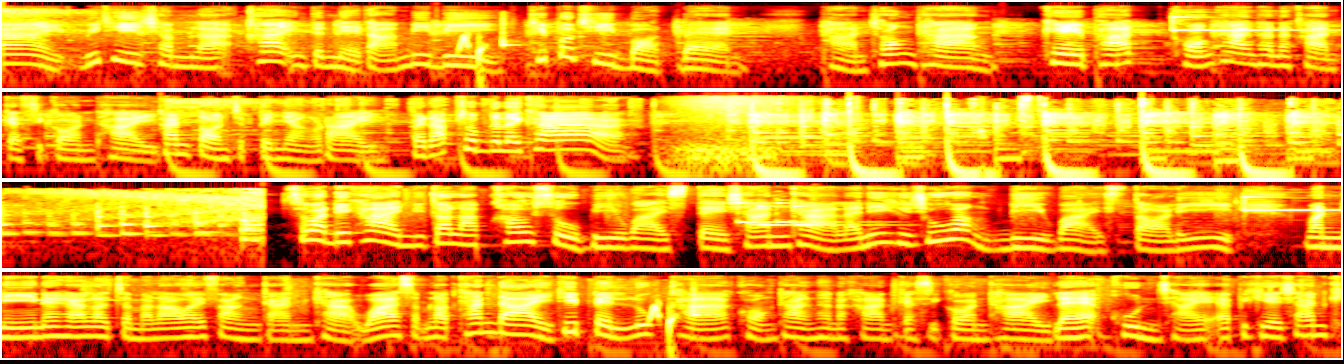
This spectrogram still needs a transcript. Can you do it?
ง่ายๆ วิธีชำระค่าอินเทอร์เน็ต 3BB Triple T Broadband ผ่านช่องทาง K พัทของทางธนาคารกสิกรไทย ขั้นตอนจะเป็นอย่างไร ไปรับชมกันเลยค่ะ สวัสดีค่ะยินดีต้อนรับเข้าสู่ BY Station ค่ะ และนี่คือช่วง BY Story วันนี้นะคะเราจะมาเล่าให้ฟังกันค่ะ ว่าสำหรับท่านใดที่เป็นลูกค้าของทางธนาคารกสิกรไทย และคุณใช้แอปพลิเคชัน K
